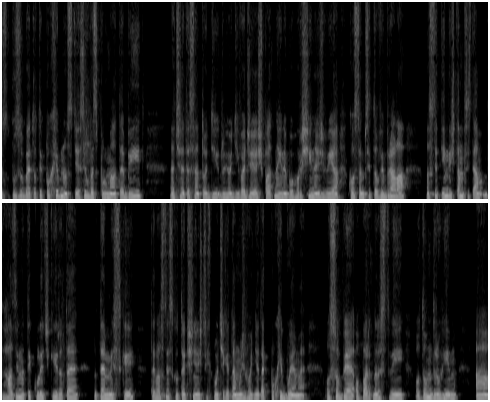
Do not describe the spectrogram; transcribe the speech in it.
způsobuje to ty pochybnosti, jestli vůbec spolu máte být, začnete se na to druhého dívat, že je špatný nebo horší než vy a koho jsem si to vybrala. Vlastně tím, když tam házíme ty kuličky do té, do té misky, tak vlastně skutečně, když těch kuliček je tam už hodně, tak pochybujeme o sobě, o partnerství, o tom druhým a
